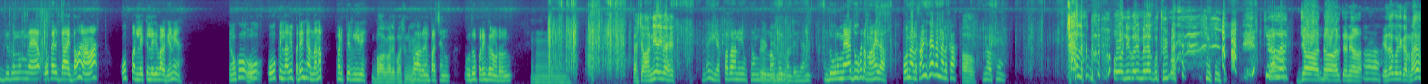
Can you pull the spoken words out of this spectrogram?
ਜਦੋਂ ਨੂੰ ਮੈਂ ਉਹ ਫਿਰ ਜਾਂ ਇਦਾਂ ਹੋਇਆ ਵਾ ਉਹ ਪਰਲੇ ਕਿੱਲੇ 'ਚ ਵੜ ਗਏ ਹੋਣੇ ਆ। ਕਿਉਂਕਿ ਉਹ ਉਹ ਕਿੱਲਾ ਵੀ ਪਰੇ ਜਾਂਦਾ ਨਾ ਫੜ ਫਿਰਨੀ ਦੇ ਬਾਗ ਵਾਲੇ ਪਾਸੋਂ ਨਿਕਲ ਬਾਗਲੇ ਪਾਸੇ ਨੂੰ ਉਧਰ ਪਰੇ ਗਰਾਊਂਡ ਵੱਲ ਨੂੰ। ਹਮ ਪਹਿਚਾਨ ਨਹੀਂ ਆਈ ਵੈਸੇ? ਨਹੀਂ ਯਾਰ ਪਤਾ ਨਹੀਂ ਉਹ ਕੰਮ ਲੰਬੇ ਦੂਰੋਂ। ਬੰਦੇ ਯਾਰ। ਦੂਰ ਮੈਂ ਦੂ ਹਟਵਾਂ ਇਹਦਾ। ਉਹ ਨਲਕਾ ਜਿੱਥੇ ਹੈਗਾ ਨਲਕਾ? ਆਹੋ। ਮੈਂ ਉੱਥੇ ਆ। ਚੱਲ ਉਹ ਨਹੀਂ ਕੋਈ ਮੇਰਾ ਗੁੱਥੂ ਹੀ ਮੈਂ ਚੱਲ ਜਾ ਦਾਲ ਚਨੇ ਵਾਲਾ। ਇਹਦਾ ਕੁਝ ਕਰਨਾ ਆ?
